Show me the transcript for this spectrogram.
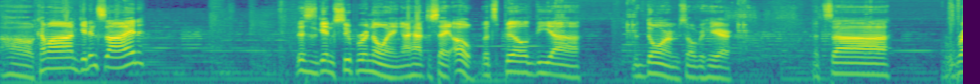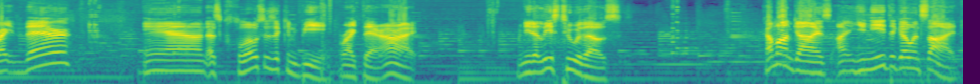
Oh, come on. Get inside. This is getting super annoying, I have to say. Oh, let's build the, uh, the dorms over here. Let's, uh, right there. And as close as it can be, right there. Alright. We need at least two of those. Come on, guys. I, you need to go inside.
